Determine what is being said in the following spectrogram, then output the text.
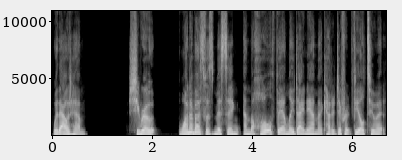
without him. She wrote, one of us was missing, and the whole family dynamic had a different feel to it.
